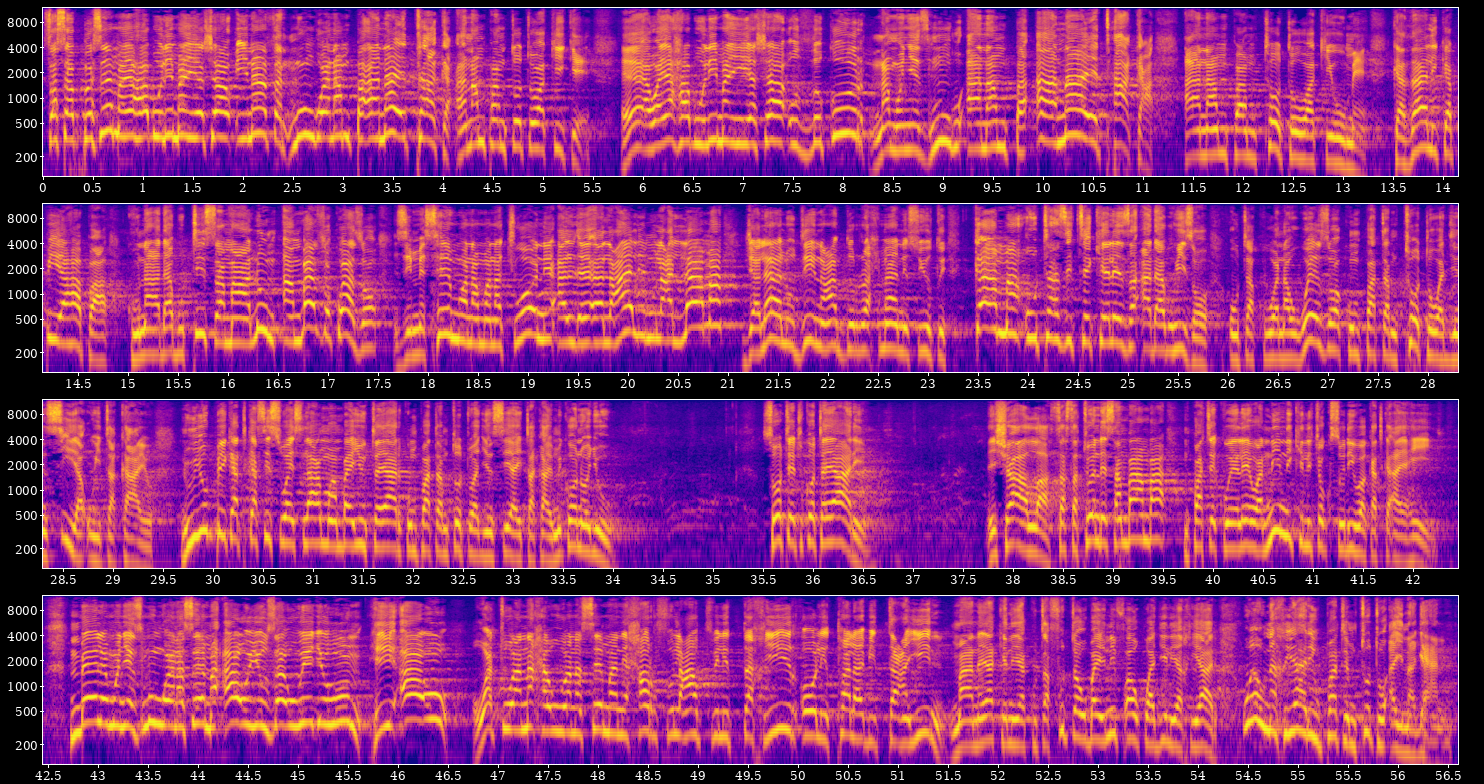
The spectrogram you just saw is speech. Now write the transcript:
sasa pasema yahabu liman yashau inathan mungu anampa anayetaka anampa mtoto wa kike. E, wayahabu liman yashau dhukur na mwenyezi mungu anampa anayetaka anampa mtoto wa kiume. Kadhalika pia hapa kuna adabu tisa maalum ambazo kwazo zimesemwa na mwanachuoni alalimu al lalama jalaludin abdurrahmani suyuti. Kama utazitekeleza adabu hizo utakuwa na uwezo wa kumpata mtoto wa jinsia uitakayo ni yupi katika sisi waislamu ambaye yu tayari kumpata mtoto wa jinsia itakayo? Mikono juu. Sote tuko tayari? Insha allah sasa twende sambamba mpate kuelewa nini kilichokusudiwa katika aya hii. Mbele mwenyezi mungu anasema au yuzawijuhum hii au? Watu wa nahau wanasema ni harfu latfi litakhyir au litalabi tayin. Maana yake ni ya kutafuta ubainifu au kwa ajili ya khiari. We una khiari upate mtoto aina gani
